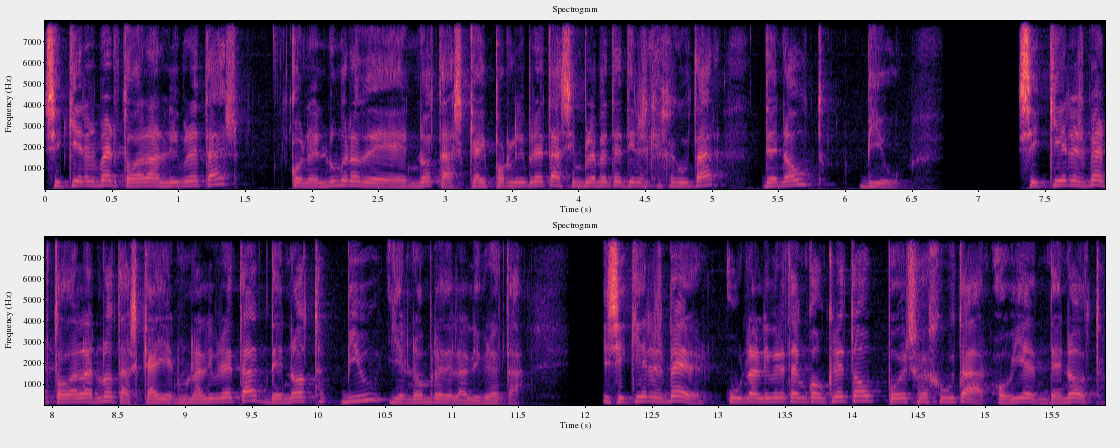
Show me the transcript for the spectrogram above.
si quieres ver todas las libretas, con el número de notas que hay por libreta, simplemente tienes que ejecutar denote view. Si quieres ver todas las notas que hay en una libreta, denote view y el nombre de la libreta. Y si quieres ver una libreta en concreto, puedes ejecutar o bien the note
